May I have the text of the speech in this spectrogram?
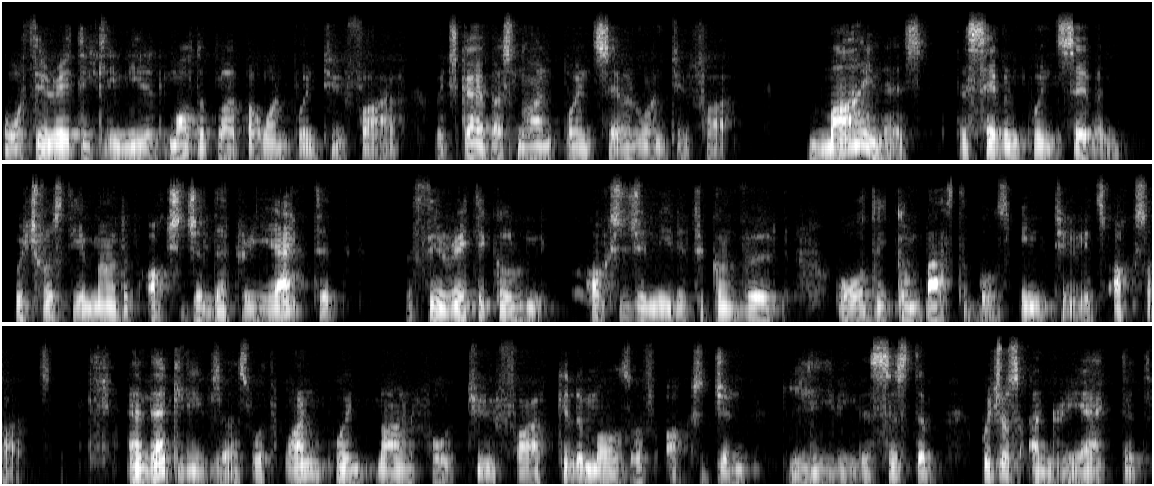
or theoretically needed multiplied by 1.25, which gave us 9.7125, minus the 7.7, which was the amount of oxygen that reacted, the theoretical oxygen needed to convert all the combustibles into its oxides. And that leaves us with 1.9425 kilomoles of oxygen leaving the system, which was unreacted.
